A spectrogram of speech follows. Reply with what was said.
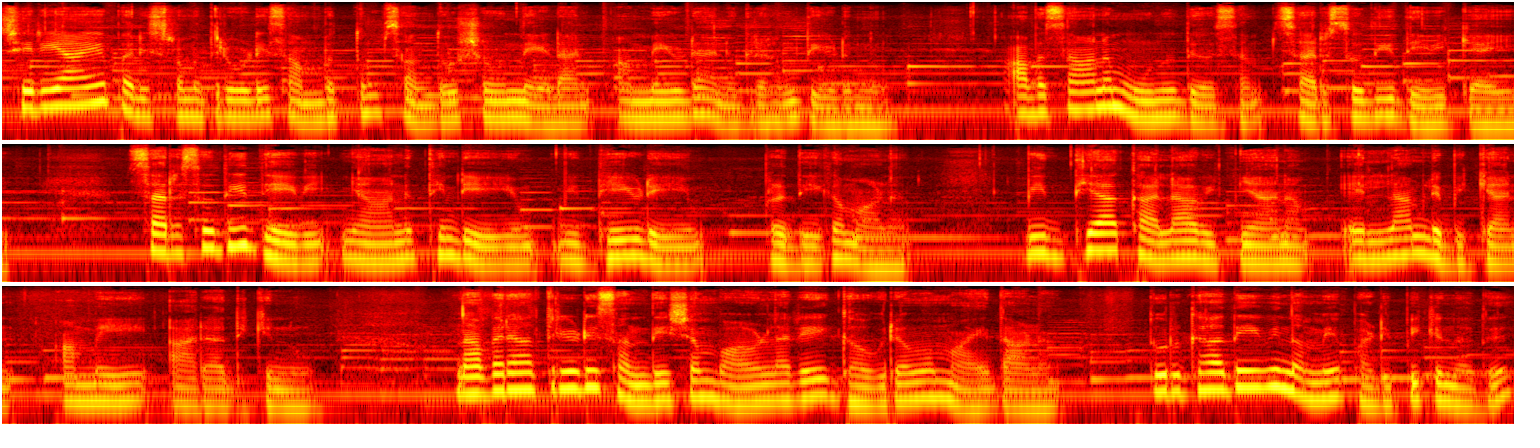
ശരിയായ പരിശ്രമത്തിലൂടെ സമ്പത്തും സന്തോഷവും നേടാൻ അമ്മയുടെ അനുഗ്രഹം തേടുന്നു. അവസാന മൂന്ന് ദിവസം സരസ്വതി ദേവിക്കായി. സരസ്വതി ദേവി ജ്ഞാനത്തിന്റെയും വിദ്യയുടെയും പ്രതീകമാണ്. വിദ്യ കല വിജ്ഞാനം എല്ലാം ലഭിക്കാൻ അമ്മയെ ആരാധിക്കുന്നു. നവരാത്രിയുടെ സന്ദേശം വളരെ ഗൗരവമായതാണ്. ദുർഗാദേവി നമ്മെ പഠിപ്പിക്കുന്നത്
